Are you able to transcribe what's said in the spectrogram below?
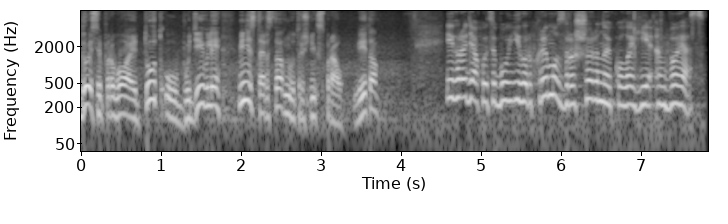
досі перебувають тут, у будівлі Міністерства внутрішніх справ. Віто. Ігоре, дякую. Це був Ігор Кримов з розширеної колегії МВС.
